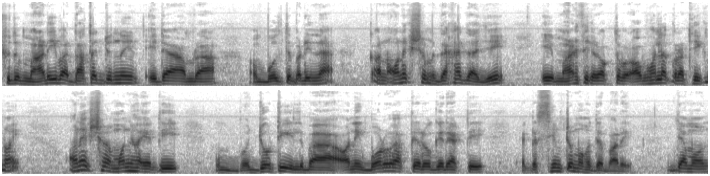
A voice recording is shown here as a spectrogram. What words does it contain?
শুধু মাড়ি বা দাঁতের জন্যই এটা আমরা বলতে পারি না, কারণ অনেক সময় দেখা যায় যে এই মাড়ি থেকে রক্ত অবহেলা করা ঠিক নয়। অনেক সময় মনে হয় একটি জটিল বা অনেক বড় একটা রোগের একটি, একটা সিমটমও হতে পারে। যেমন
